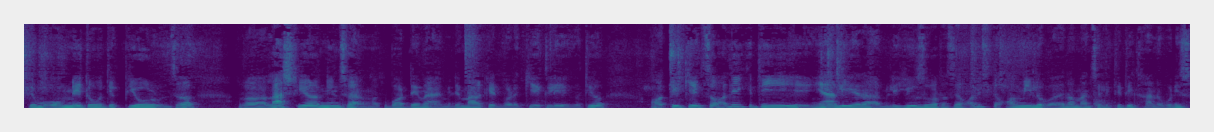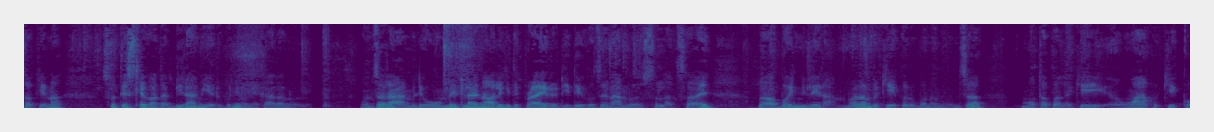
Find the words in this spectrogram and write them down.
त्यो पनि होममेड हो त्यो प्योर हुन्छ र लास्ट इयर निन्सु आङमाको बर्थडेमा हामीले मार्केटबाट केक लिएको थियो। त्यो केक चाहिँ अलिकति यहाँ लिएर हामीले युज गर्दा चाहिँ अलिकति अमिलो भयो र मान्छेले त्यति खानु पनि सकेन। सो त्यसले गर्दा बिरामीहरू पनि हुने कारणहरू हुन्छ र हामीले होममेडलाई नै अलिकति प्रायोरिटी दिएको चाहिँ राम्रो जस्तो लाग्छ है। र बहिनीले राम्रो राम्रो केकहरू बनाउनुहुन्छ म तपाईँहरूलाई केही उहाँको केकको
